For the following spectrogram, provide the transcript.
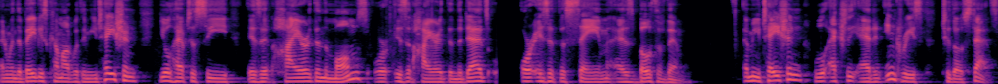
And when the babies come out with a mutation, you'll have to see, is it higher than the mom's or is it higher than the dad's or is it the same as both of them? A mutation will actually add an increase to those stats.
